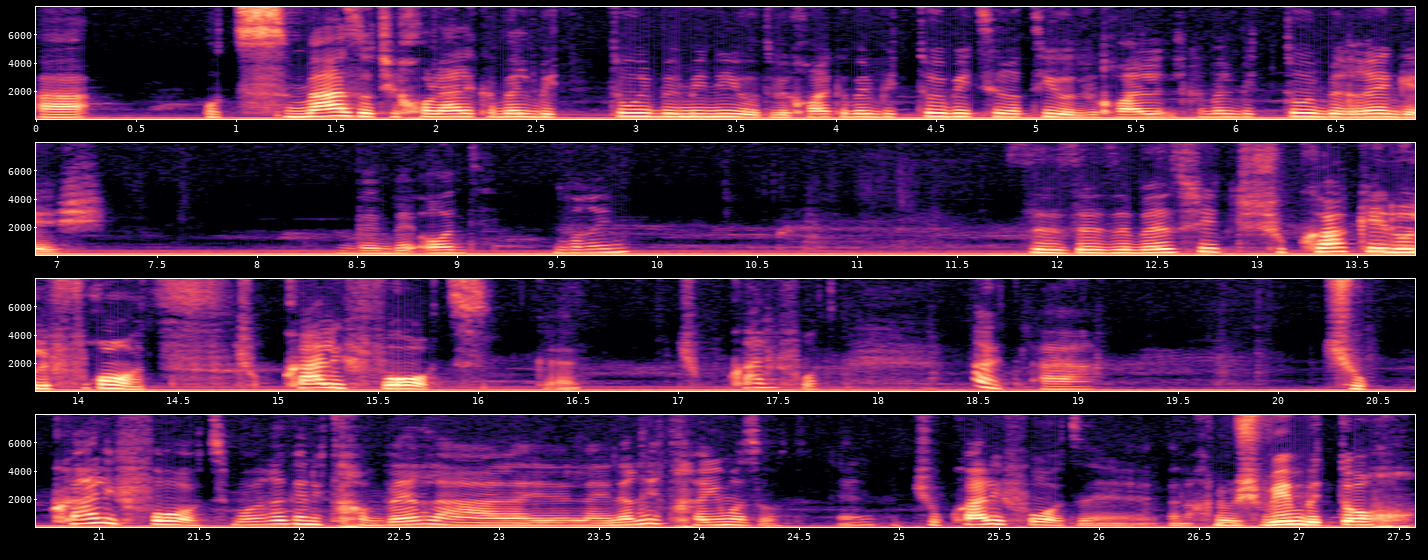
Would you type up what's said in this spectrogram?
העוצמה הזאת שיכולה לקבל ביטוי במיניות, ויכולה לקבל ביטוי ביצירתיות, ויכולה לקבל ביטוי ברגש, ובעוד דברים. זה, זה, זה באיזושהי תשוקה כאילו לפרוץ. תשוקה לפרוץ, כן? תשוקה לפרוץ. התשוקה לפרוץ, בואי רגע נתחבר ל- ל- לאנרגיית חיים הזאת, כן? תשוקה לפרוץ, זה, אנחנו יושבים בתוך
